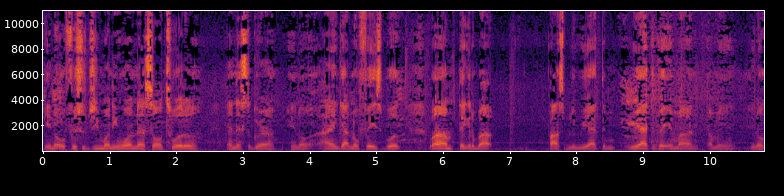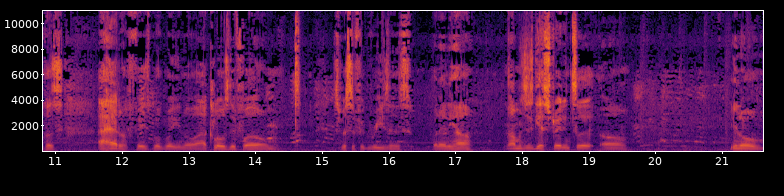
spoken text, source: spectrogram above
You know, official G Money One. That's on Twitter and Instagram. You know, I ain't got no Facebook. Well, I'm thinking about possibly reacting, reactivating mine. I mean, you know, because I had a Facebook, but you know, I closed it for um, specific reasons. But anyhow, I'm gonna just get straight into it. Um, you know,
